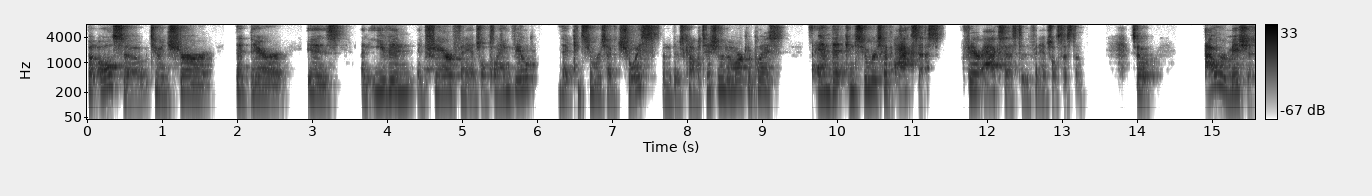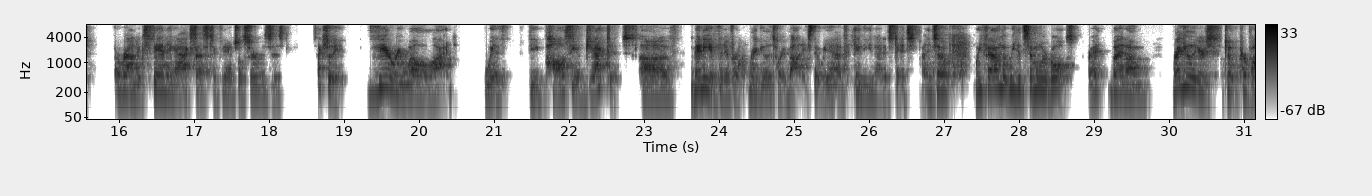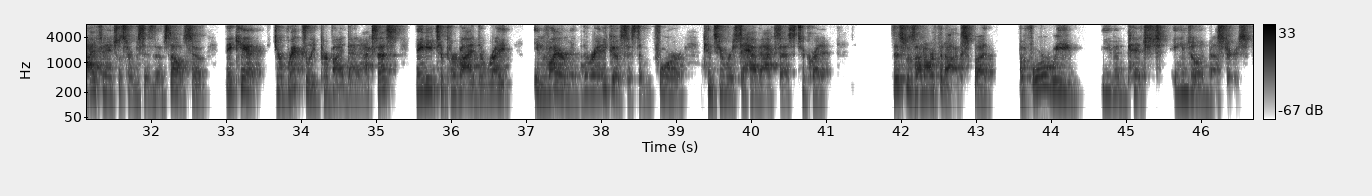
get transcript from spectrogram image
but also to ensure that there is an even and fair financial playing field, that consumers have choice and that there's competition in the marketplace, and that consumers have access, fair access to the financial system. So, our mission around expanding access to financial services is actually very well aligned with the policy objectives of many of the different regulatory bodies that we have in the United States. And so we found that we had similar goals, right? But um, regulators don't provide financial services themselves. So they can't directly provide that access. They need to provide the right environment, the right ecosystem for consumers to have access to credit. This was unorthodox, but before we even pitched angel investors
